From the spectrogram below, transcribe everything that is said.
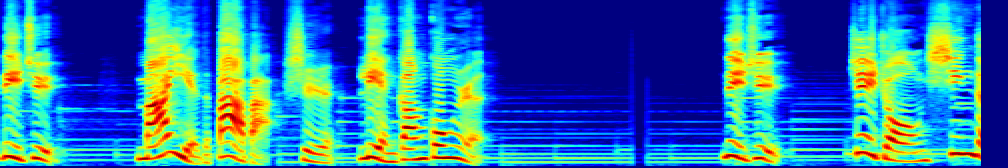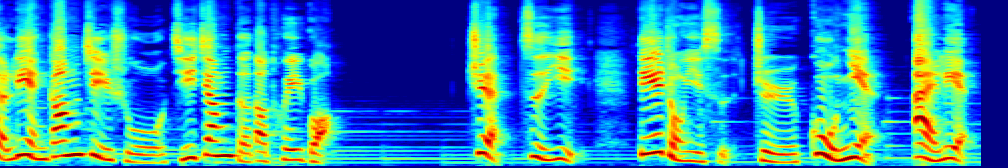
例句：马野的爸爸是炼钢工人。例句：这种新的炼钢技术即将得到推广。眷字义，第一种意思指顾念、爱恋。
